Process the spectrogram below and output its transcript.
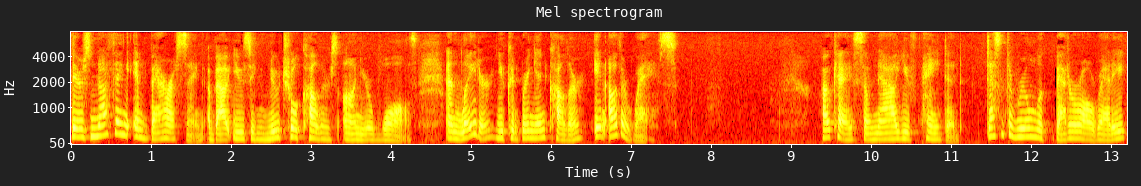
There's nothing embarrassing about using neutral colors on your walls, and later you can bring in color in other ways. Okay, so now you've painted. Doesn't the room look better already?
